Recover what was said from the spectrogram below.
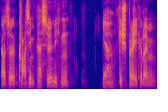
also quasi im persönlichen ja. Gespräch oder im,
